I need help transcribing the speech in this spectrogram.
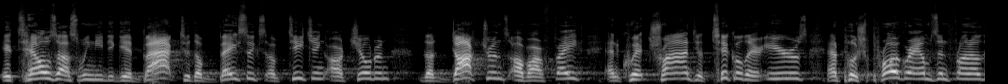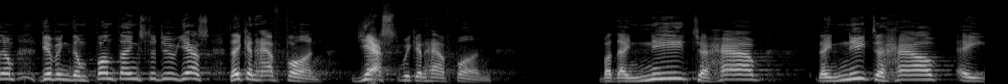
It tells us we need to get back to the basics of teaching our children the doctrines of our faith and quit trying to tickle their ears and push programs in front of them, giving them fun things to do. Yes, they can have fun. Yes, we can have fun. But they need to have they need to have a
